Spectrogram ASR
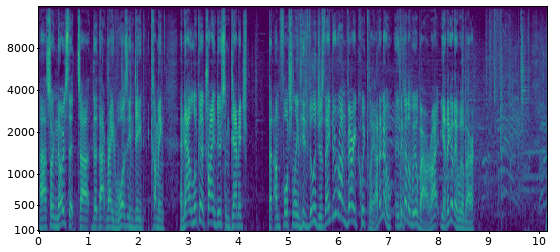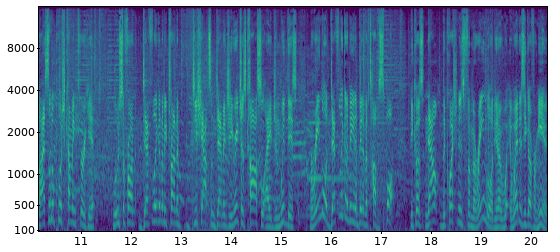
uh, so knows that, uh, that that raid was indeed coming, and now looking to try and do some damage. But unfortunately, these villagers they do run very quickly. I don't know, They've got the wheelbarrow, right? Yeah, they got their wheelbarrow. Nice little push coming through here. Lucifron definitely going to be trying to dish out some damage. He reaches Castle Age, and with this, Marine Lord definitely going to be in a bit of a tough spot. Because now the question is for Marine Lord, you know, wh where does he go from here?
